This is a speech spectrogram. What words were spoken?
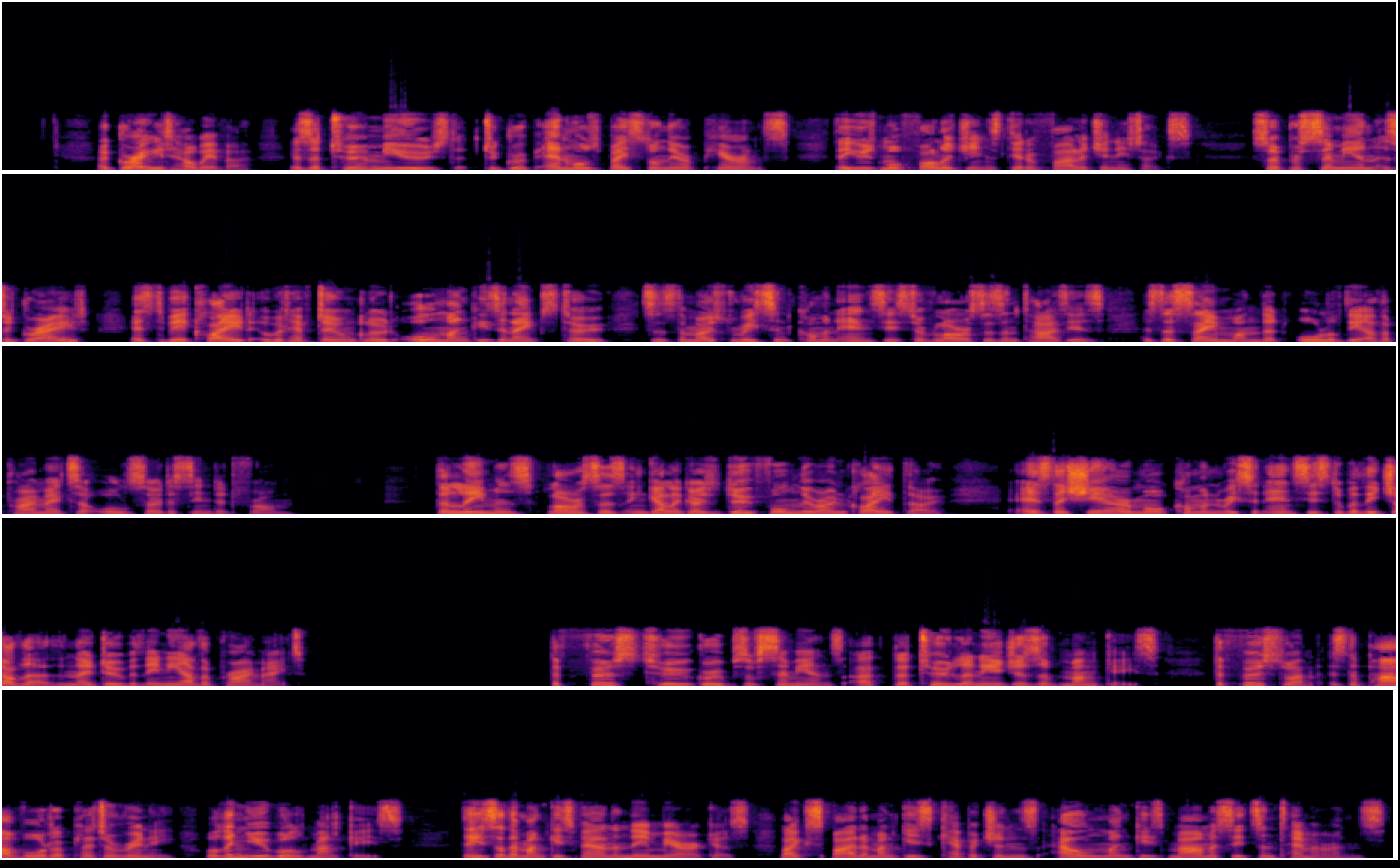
A grade, however, is a term used to group animals based on their appearance. They use morphology instead of phylogenetics. So prosimian is a grade. As to be a clade, it would have to include all monkeys and apes too, since the most recent common ancestor of lorises and tarsiers is the same one that all of the other primates are also descended from. The lemurs, lorises, and galagos do form their own clade though, as they share a more common recent ancestor with each other than they do with any other primate. The first two groups of simians are the two lineages of monkeys, the first one is the Parvorder platyrrhini, or the New World monkeys. These are the monkeys found in the Americas, like spider monkeys, capuchins, owl monkeys, marmosets, and tamarins.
